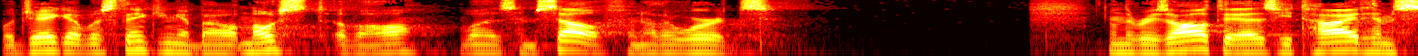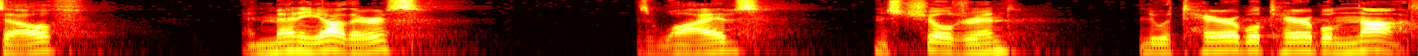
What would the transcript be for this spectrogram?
What Jacob was thinking about most of all was himself, in other words. And the result is he tied himself and many others, his wives and his children, into a terrible, terrible knot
